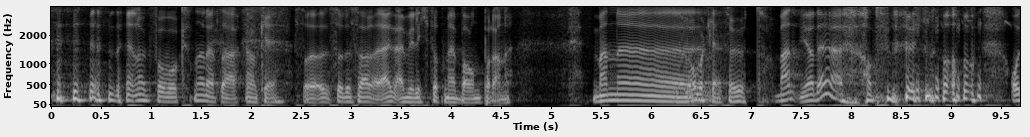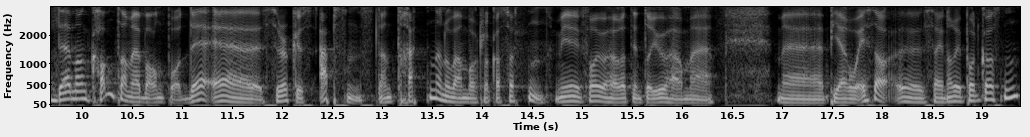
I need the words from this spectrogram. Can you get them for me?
Det er nok for voksne, dette her. Okay. Så, så dessverre Jeg, jeg ville ikke tatt med barn på denne. Men Det eh, er lov å kle seg ut. Men ja, det er absolutt lov. Og det man kan ta med barn på, det er Circus Absence den 13. november klokka 17. Vi får jo høre et intervju her med, med Piero Issa uh, senere i podkasten.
